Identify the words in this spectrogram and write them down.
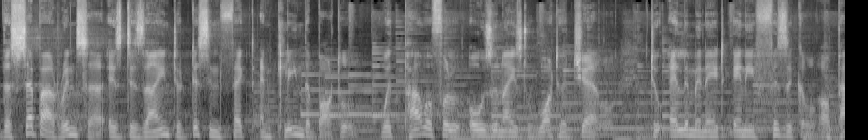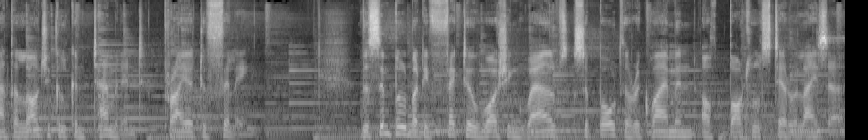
The SEPA rinser is designed to disinfect and clean the bottle with powerful ozonized water gel to eliminate any physical or pathological contaminant prior to filling. The simple but effective washing valves support the requirement of bottle sterilizer.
